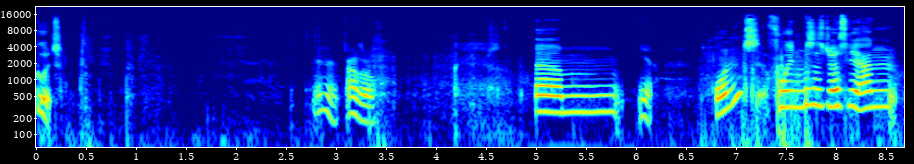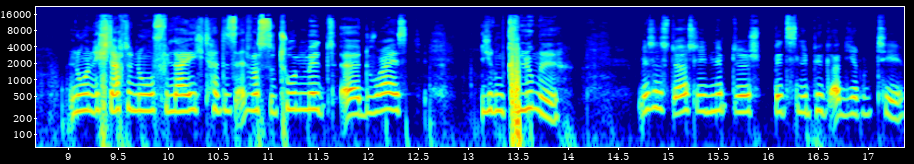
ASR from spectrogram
Gut. Mhm, also. Ähm, ja. Und vorhin Mrs. Dursley an. Nun, ich dachte nur, vielleicht hat es etwas zu tun mit, äh, du weißt, ihrem Klüngel. Mrs. Dursley nippte spitzlippig an ihrem Tee.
